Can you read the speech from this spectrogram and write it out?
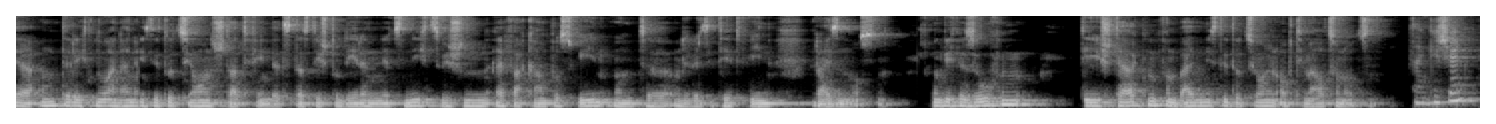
der Unterricht nur an einer Institution stattfindet, dass die Studierenden jetzt nicht zwischen FH Campus Wien und äh, Universität Wien reisen mussten. Und wir versuchen, die Stärken von beiden Institutionen optimal zu nutzen. Dankeschön.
